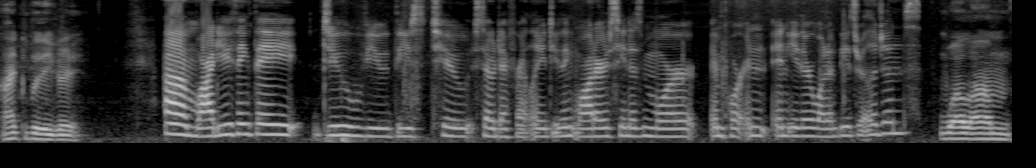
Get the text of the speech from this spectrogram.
I completely agree. Um, why do you think they do view these two so differently? Do you think water is seen as more important in either one of these religions? Well, um,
